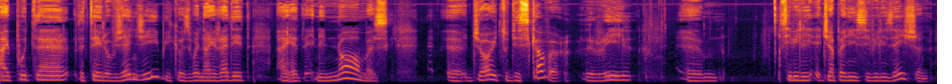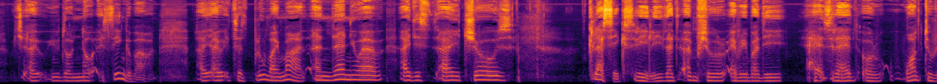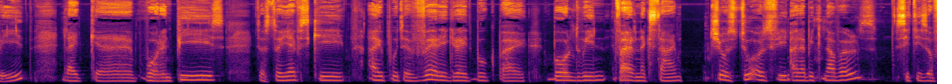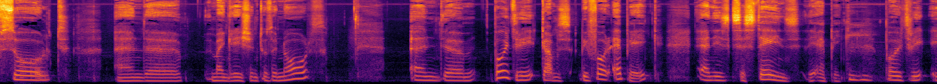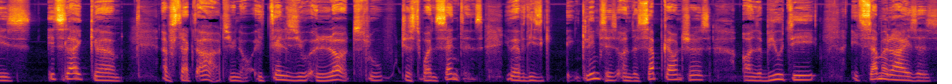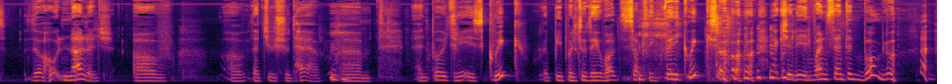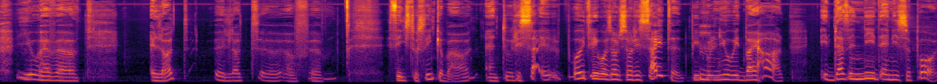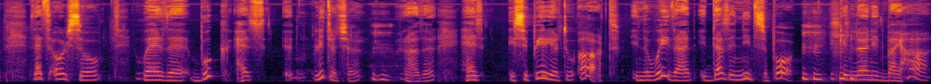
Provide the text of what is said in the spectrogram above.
I put there the tale of Genji because when I read it, I had an enormous uh, joy to discover the real um, Japanese civilization, which I, you don't know a thing about. I, I, it just blew my mind. And then you have, I just, I chose classics really that I'm sure everybody has read or want to read, like uh, War and Peace, Dostoevsky. I put a very great book by Baldwin, Fire Next Time. Chose two or three Arabic novels, Cities of Salt and uh, Migration to the North. And um, poetry comes before epic and it sustains the epic. Mm-hmm. Poetry is, it's like um, abstract art, you know. It tells you a lot through just one sentence. You have these glimpses on the subconscious, on the beauty. It summarizes the whole knowledge of, of that you should have. Mm-hmm. Um, and poetry is quick. The people today want something very quick. So actually, in one sentence, boom, you you have uh, a lot, a lot uh, of. Um, things to think about and to recite. Poetry was also recited. People mm. knew it by heart. It doesn't need any support. That's also where the book has um, literature, mm-hmm. rather, has is superior to art in the way that it doesn't need support. Mm-hmm. You can learn it by heart.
